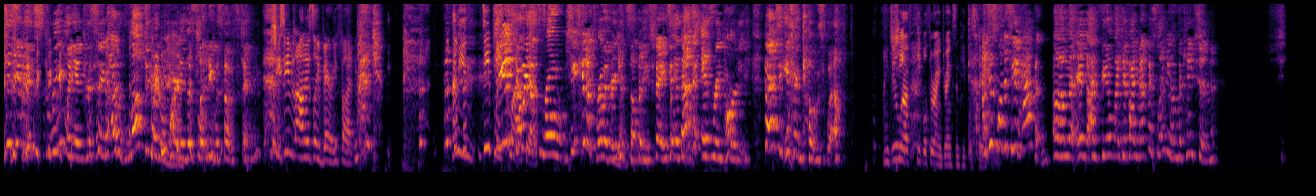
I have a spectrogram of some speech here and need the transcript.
seems extremely interesting. I would love to go to a party this lady was hosting. She seems honestly very fun. I mean, deeply She's going to throw. She's going to throw a drink at somebody's face, and that's at every party. That's if it goes well. I do She- love people throwing drinks in people's faces. I just want to see it happen. Um, and I feel like if I met this lady on vacation, she,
